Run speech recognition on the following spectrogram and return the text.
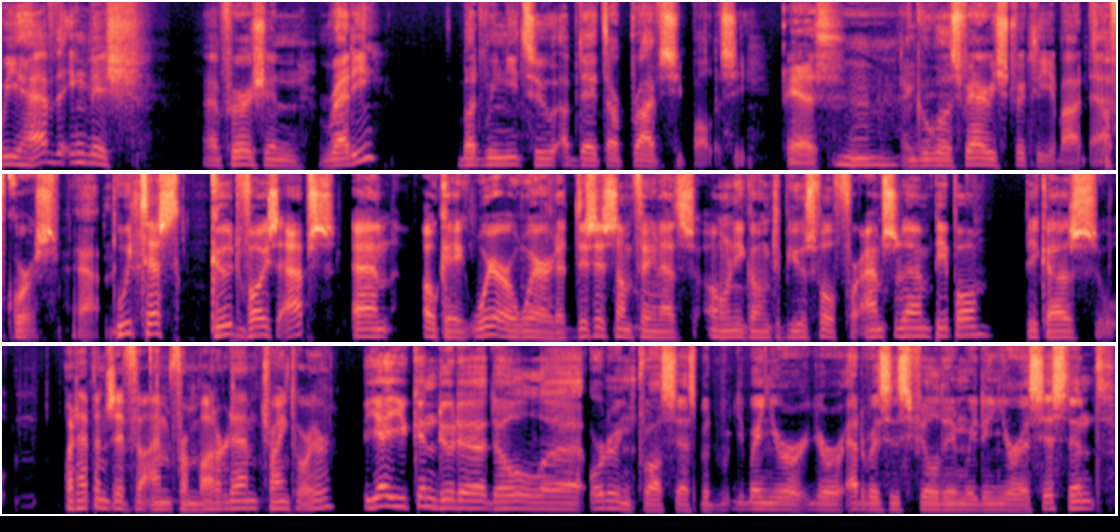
we have the English uh, version ready, but we need to update our privacy policy. Yes. And Google is very strictly about that. Of course. Yeah. We test good voice apps, and okay, we're aware that this is something that's only going to be useful for Amsterdam people because what happens if I'm from Rotterdam trying to order? Yeah, you can do the, the whole uh, ordering process, but when your your address is filled in within your assistant,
